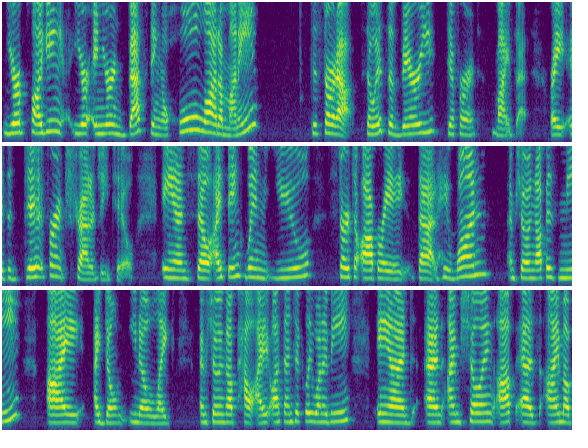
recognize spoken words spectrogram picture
you're plugging, you're and you're investing a whole lot of money to start out. So it's a very different mindset, right? It's a different strategy too. And so I think when you start to operate that hey one i'm showing up as me i i don't you know like i'm showing up how i authentically want to be and and i'm showing up as i'm a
